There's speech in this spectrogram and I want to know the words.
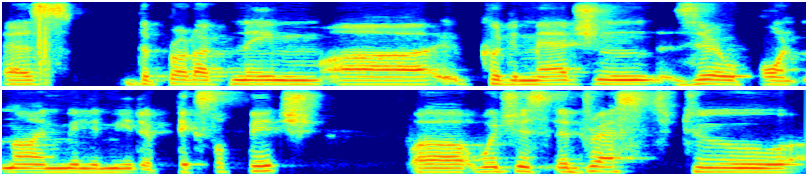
as the product name could imagine 0.9 millimeter pixel pitch uh, which is addressed to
